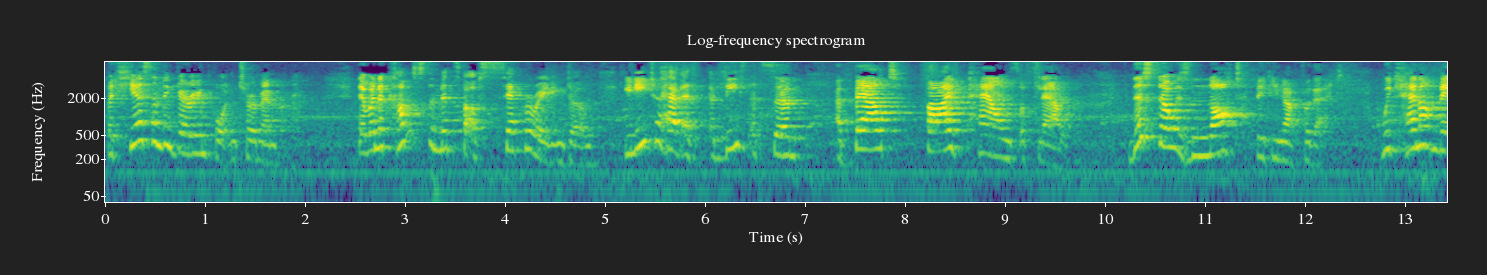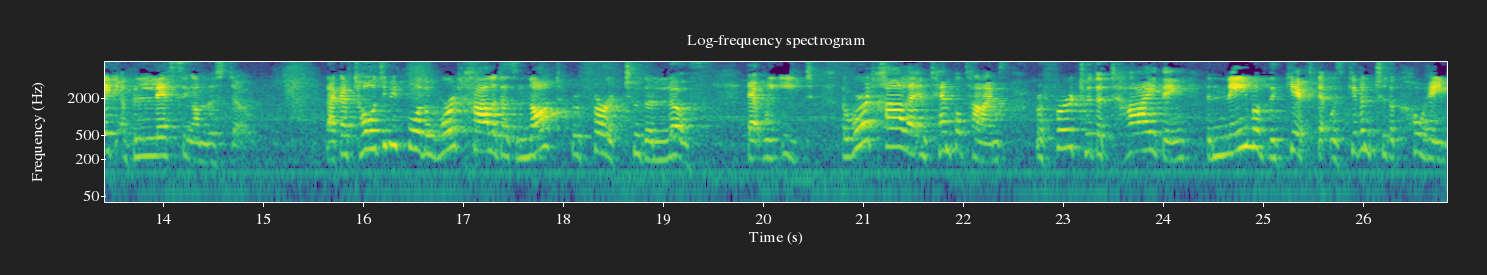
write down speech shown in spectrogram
But here's something very important to remember. Now when it comes to the mitzvah of separating dough, you need to have at, at least um, about five pounds of flour. This dough is not big enough for that. We cannot make a blessing on this dough. Like I've told you before, the word challah does not refer to the loaf that we eat. The word challah in temple times referred to the tithing, the name of the gift that was given to the Kohen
